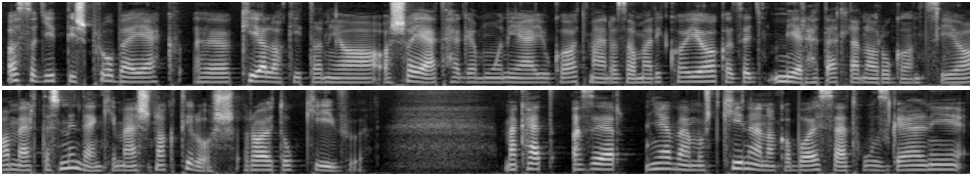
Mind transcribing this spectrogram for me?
Az, hogy itt is próbálják kialakítani a, a saját hegemóniájukat, már az amerikaiak, az egy mérhetetlen arrogancia, mert ez mindenki másnak tilos, rajtuk kívül. Meg hát azért nyilván most Kínának a bajszát húzgálni,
